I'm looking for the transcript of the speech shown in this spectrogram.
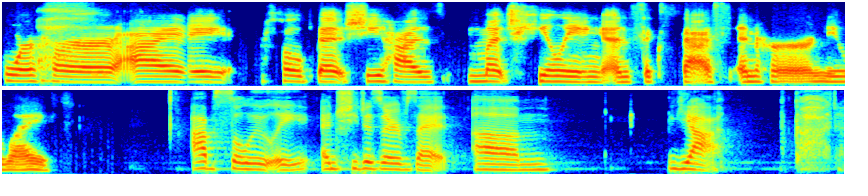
for her. I hope that she has much healing and success in her new life. Absolutely. And she deserves it. Um, yeah. God.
